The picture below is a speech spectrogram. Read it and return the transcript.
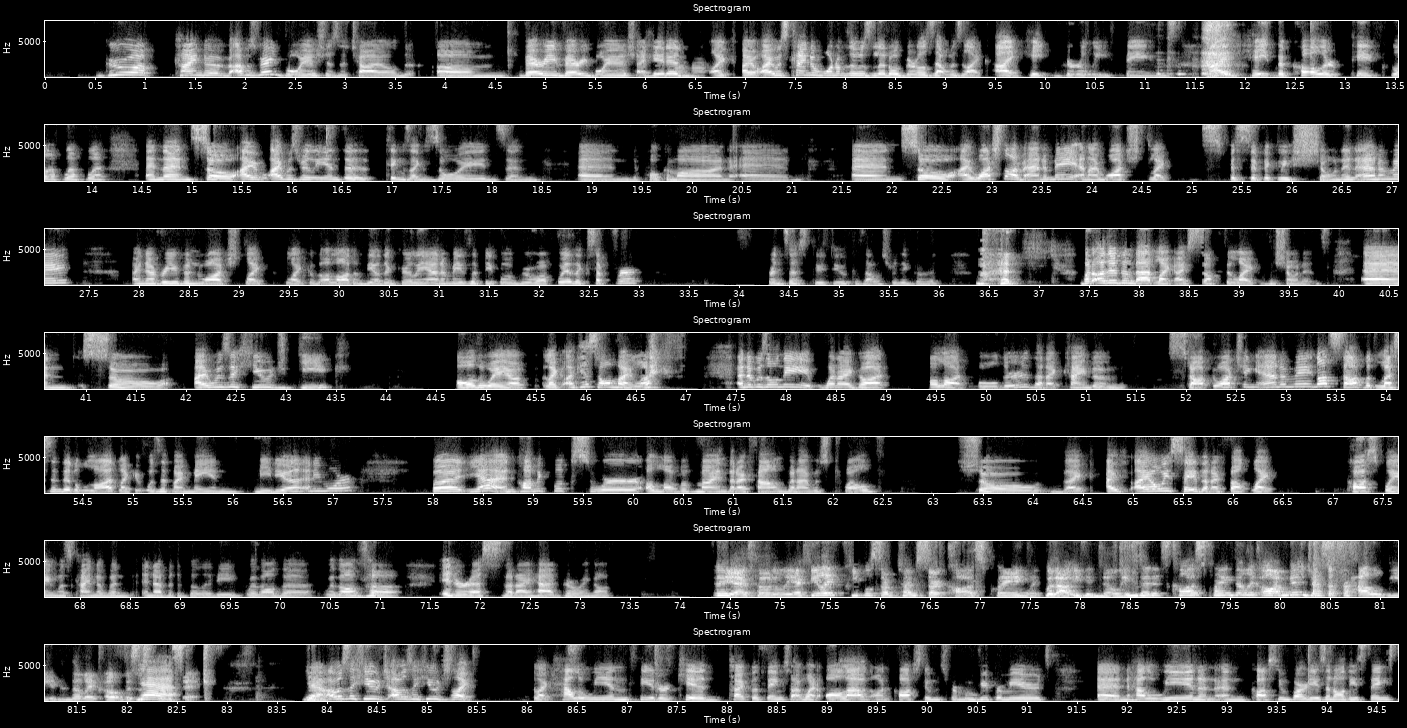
grew up kind of. I was very boyish as a child. Um, very very boyish. I hated Uh-huh. like I. I was kind of one of those little girls that was like, I hate girly things. I hate the color pink. Blah blah blah. And then so I I was really into things like Zoids and and Pokemon and and so I watched a lot of anime and I watched like specifically shonen anime. I never even watched like like a lot of the other girly animes that people grew up with, except for Princess Tutu, because that was really good. But but other than that, like I stuck to like the shonens. And so I was a huge geek all the way up, like I guess all my life. And it was only when I got a lot older that I kind of stopped watching anime. Not stopped, but lessened it a lot. Like it wasn't my main media anymore. But yeah, and comic books were a love of mine that I found when I was 12. So like I I always say that I felt like cosplaying was kind of an inevitability with all the with all the interests that I had growing up. Yeah, totally. I feel like people sometimes start cosplaying like without even knowing that it's cosplaying. They're like, "Oh, I'm gonna dress up for Halloween," and they're like, "Oh, this is Yeah. pretty sick." yeah, I was a huge I was a huge like like Halloween theater kid type of thing. So I went all out on costumes for movie premieres and Halloween and, and costume parties and all these things.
